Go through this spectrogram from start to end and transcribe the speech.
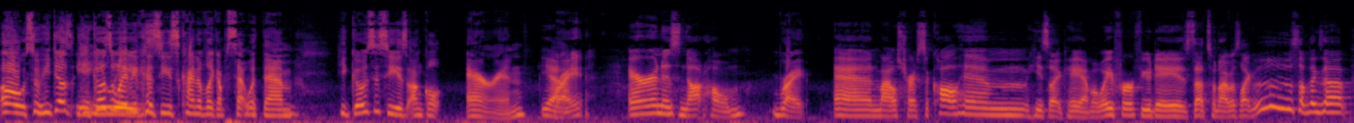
Oh, so he does. Yeah, he he goes away because he's kind of like upset with them. He goes to see his uncle Aaron. Yeah. Right. Aaron is not home. Right. And Miles tries to call him. He's like, hey, I'm away for a few days. That's when I was like, ooh, something's up.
